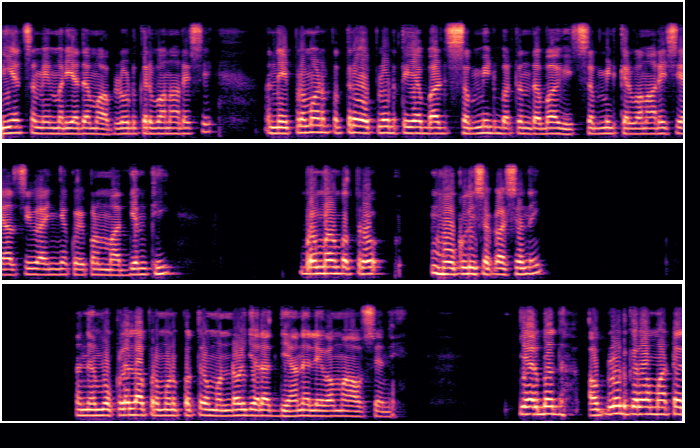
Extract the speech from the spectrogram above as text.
નિયત સમય મર્યાદામાં અપલોડ કરવાના રહેશે. અને પ્રમાણપત્રો અપલોડ થયા બાદ સબમિટ બટન દબાવી. સબમિટ કરવાના રહેશે. આ સિવાય અન્ય કોઈ પણ માધ્યમથી પ્રમાણપત્રો મોકલી શકાશે નહીં. અને મોકલેલા પ્રમાણપત્રો મંડળ દ્વારા ધ્યાને લેવામાં આવશે નહીં. ત્યારબાદ અપલોડ કરવા માટે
